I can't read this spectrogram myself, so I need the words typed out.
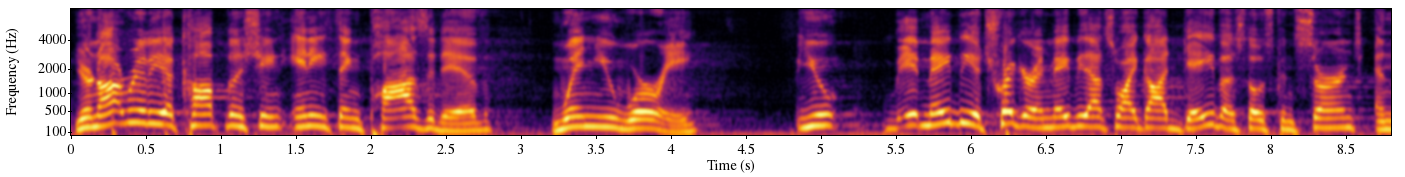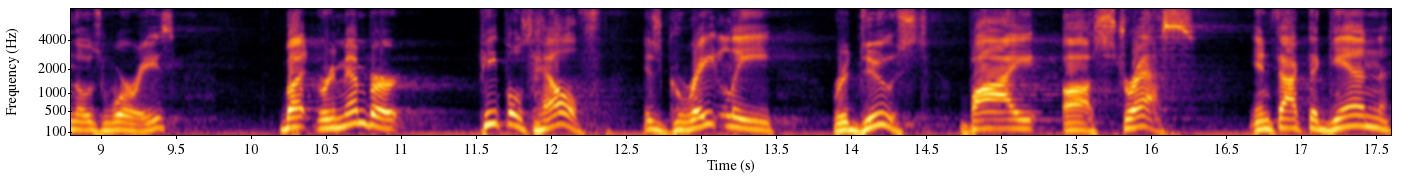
You're not really accomplishing anything positive when you worry. You, it may be a trigger, and maybe that's why God gave us those concerns and those worries. But remember, people's health is greatly reduced by uh, stress. In fact, again,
